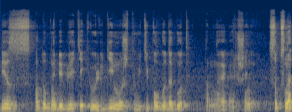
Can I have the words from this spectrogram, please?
без подобной библиотеки у людей может уйти полгода-год там, на решение. Собственно,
